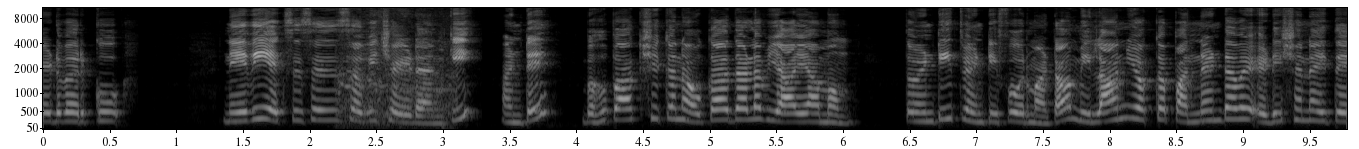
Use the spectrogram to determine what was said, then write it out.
ఏడు వరకు నేవీ ఎక్సర్సైజెస్ అవి చేయడానికి. అంటే బహుపాక్షిక నౌకాదళ వ్యాయామం ట్వంటీ ట్వంటీ ఫోర్ మాట. మిలాన్ యొక్క పన్నెండవ ఎడిషన్ అయితే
